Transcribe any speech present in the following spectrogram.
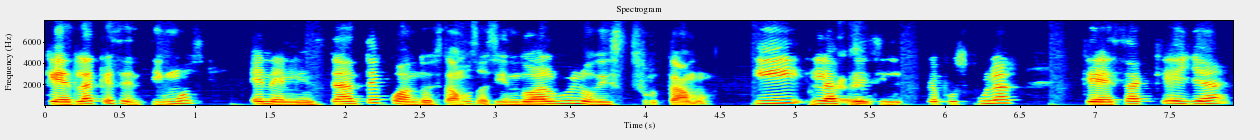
que es la que sentimos en el instante cuando estamos haciendo algo y lo disfrutamos. Y la felicidad crepuscular, que es aquella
